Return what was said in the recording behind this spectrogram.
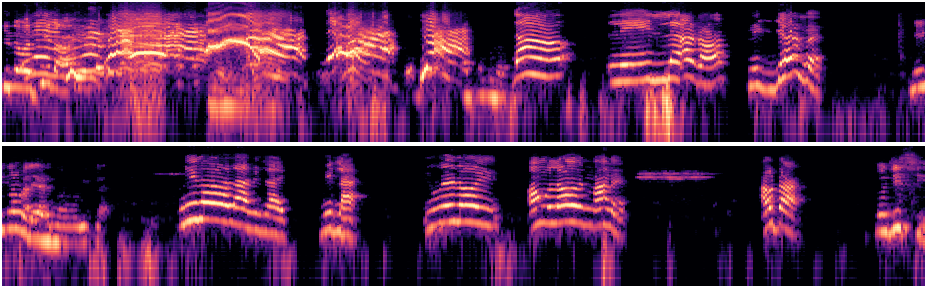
இத வச்சுடா நீங்களும் விளையாடுங்க உங்க வீட்ல நீங்க விளையாடுங்க வீட்ல இவளோ அவங்களோ நானு அவுட்டா முடிஞ்சிச்சு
